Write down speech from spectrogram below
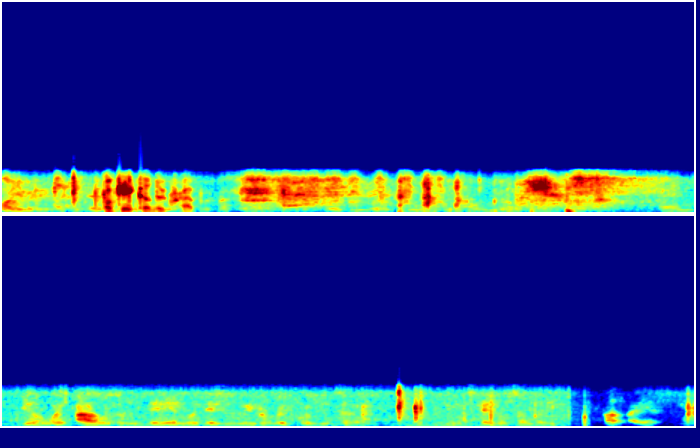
while you're like I. Okay, cut the crap. And, you know, what hours of the day and what days of the week are good for you to, you know, schedule somebody. Not I asked, my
